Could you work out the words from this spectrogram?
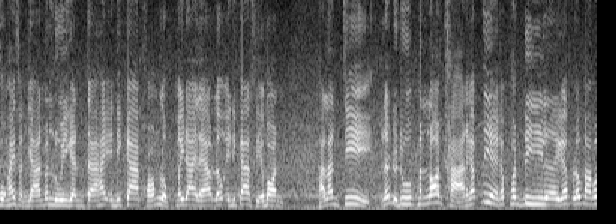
คงให้สัญญาณว่าลุยกันจะให้เอนดิก้าคล้องหลบไม่ได้แล้ว แล้วเอนดิก้าเสียบอลฮาลันจี้แล้วเดี๋ยวดูมันลอดขานะครับเนี่ยครับพอดีเลยครับ แล้วมาก็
